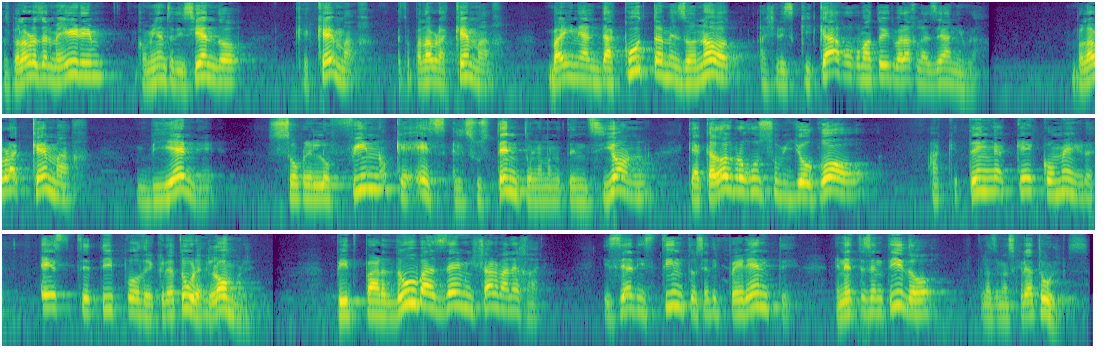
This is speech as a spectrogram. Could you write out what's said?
Las palabras del Meirim comienzan diciendo que Kemach, esta palabra Kemach, va al Dakuta Mezonot, la La palabra Kemach viene sobre lo fino que es el sustento, la manutención que a cada Baruj subyugó a que tenga que comer este tipo de criatura, el hombre. Y sea distinto, sea diferente en este sentido de las demás criaturas.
